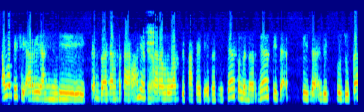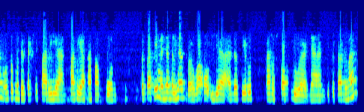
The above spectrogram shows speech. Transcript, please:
kalau PCR yang dikerjakan sekarang yang yeah. secara luas dipakai di Indonesia sebenarnya tidak tidak ditujukan untuk mendeteksi varian varian apa pun, tetapi hanya melihat bahwa oh iya ada virus SARS-CoV-2-nya gitu karena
